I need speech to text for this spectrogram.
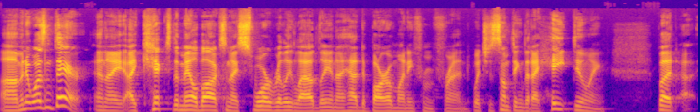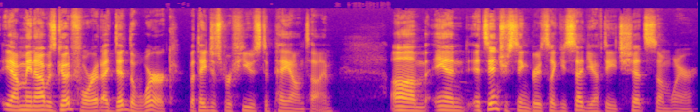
Um, and it wasn't there. And I, I kicked the mailbox and I swore really loudly and I had to borrow money from a friend, which is something that I hate doing. But uh, yeah, I mean, I was good for it. I did the work, but they just refused to pay on time. Um, and it's interesting, Bruce, like you said, you have to eat shit somewhere.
